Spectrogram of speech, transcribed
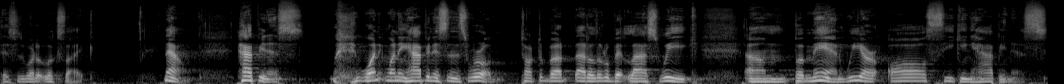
this is what it looks like. Now, happiness, wanting happiness in this world. Talked about that a little bit last week. Um, but man, we are all seeking happiness.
